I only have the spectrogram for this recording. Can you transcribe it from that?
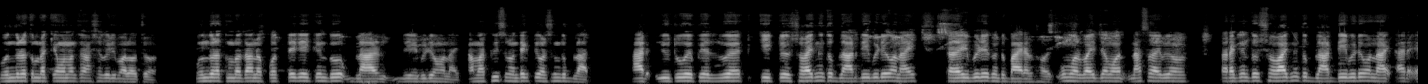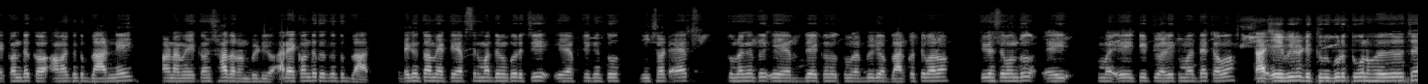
বন্ধুরা তোমরা কেমন আছো? আশা করি ভালো আছো। বন্ধুরা তোমরা জানো প্রত্যেকেই কিন্তু ব্লার দিয়ে ভিডিও বানায়। আমার পিছনে দেখতে পাচ্ছ কিন্তু ব্লার আর ইউটিউবে ফেসবুকে টিকটক সবাই কিন্তু ব্লার দিয়ে ভিডিও বানায়। তাদের ভিডিও কিন্তু ভাইরাল হয়। উমর ভাই যেমন নাসা ভাই যেমন, তারা কিন্তু সবাই কিন্তু ব্লার দিয়ে ভিডিও বানায়। আর এখন দেখো আমার কিন্তু ব্লার নেই কারণ আমি এখন সাধারণ ভিডিও আর এখন দেখো কিন্তু ব্লার এটা কিন্তু আমি একটা অ্যাপস এর মাধ্যমে করেছি। এই অ্যাপটি কিন্তু ইনশর্ট অ্যাপস তোমরা কিন্তু এই অ্যাপ দিয়ে কিন্তু তোমরা ভিডিও ব্লার করতে পারো। ঠিক আছে বন্ধু এই তোমার এই টিউটোরিয়াল তোমার দেখাবো। তাই এই খুবই গুরুত্বপূর্ণ হয়ে রয়েছে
